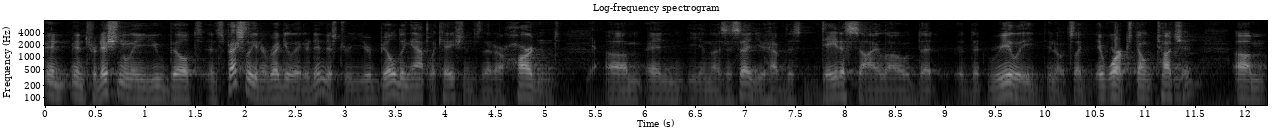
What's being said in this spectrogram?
and, and traditionally, you built, especially in a regulated industry, you're building applications that are hardened. Um, and, and as I said, you have this data silo that that really, you know, it's like it works. Don't touch it. Mm-hmm. Um,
